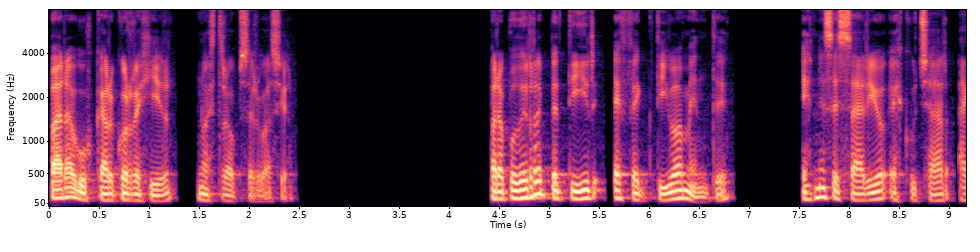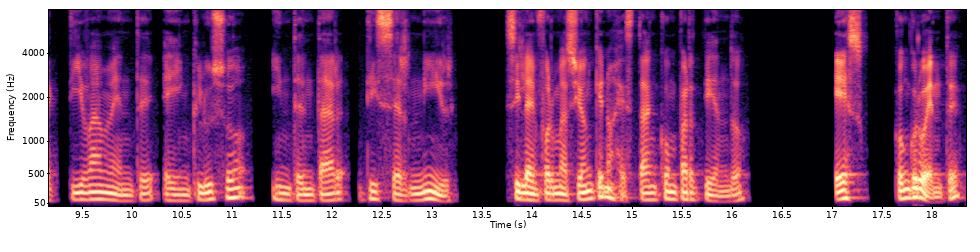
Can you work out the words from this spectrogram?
para buscar corregir nuestra observación. Para poder repetir efectivamente, es necesario escuchar activamente e incluso intentar discernir si la información que nos están compartiendo es congruente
